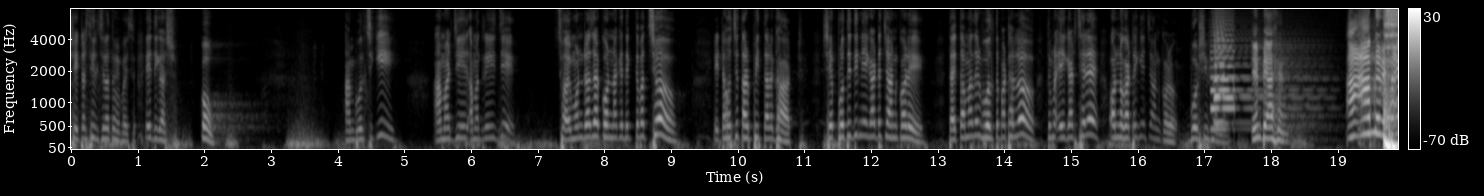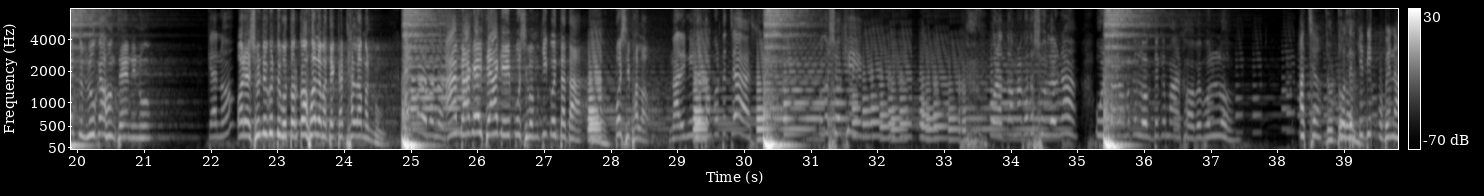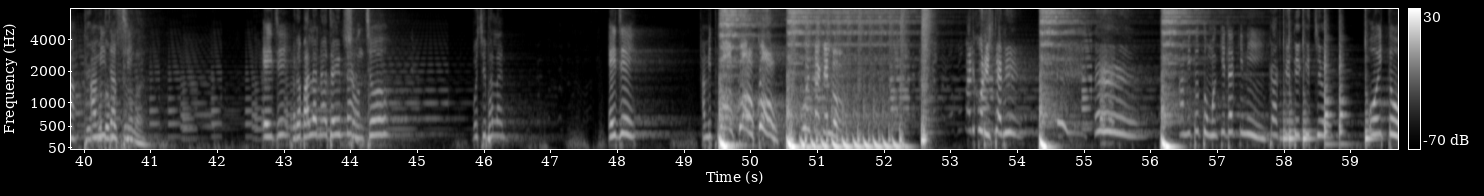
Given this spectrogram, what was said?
সেটার সিলসিলা তুমি পাইছো। এদিকে আসো। কো আমি বলছি কি আমার যে আমাদের এই যে ছয়মন রাজার কন্যাকে দেখতে পাচ্ছ? এটা হচ্ছে তার পিতার ঘাট। সে প্রতিদিন এই ঘাটে চান করে। তাই তো আমাদের বলতে পাঠালো তোমরা এই ঘাট ছেড়ে অন্য ঘাটে গিয়ে চান করো। বসি ফেলো। এমপি আহেন। আমনে রে লুকা হনছে নিনু। কেন? ওরে শুনি করতে তোর কপালে মধ্যে একটা ঠেলা মানমু আমি আগে পুষিবাম কি কই দাদা বসি ফেলাও। নারী নির্যাতন করতে চাস? সখী লোক দেখে মার খাওয়াবে বলল? আচ্ছা তোদেরকে দিয়ে হবে না আমি যাচ্ছি। এই যে ওরা পালে না যাই না। শুনছো? বসি ফেলান এই যে আমি তো- কো কো কো কোনটা গেল? কাট করিস না রে। আমি তো তোমাকে ডাকিনি। কাকে ডেকেছো ওই তো।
